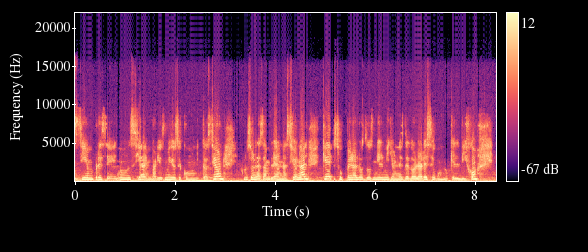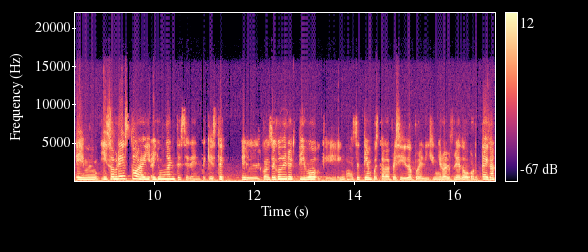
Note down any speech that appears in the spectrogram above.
siempre se enuncia en varios medios de comunicación, incluso en la Asamblea Nacional, que supera los 2 mil millones de dólares, según lo que él dijo. Em, y sobre esto hay, hay un antecedente, que este el consejo directivo, que en ese tiempo estaba presidido por el ingeniero Alfredo Ortega,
